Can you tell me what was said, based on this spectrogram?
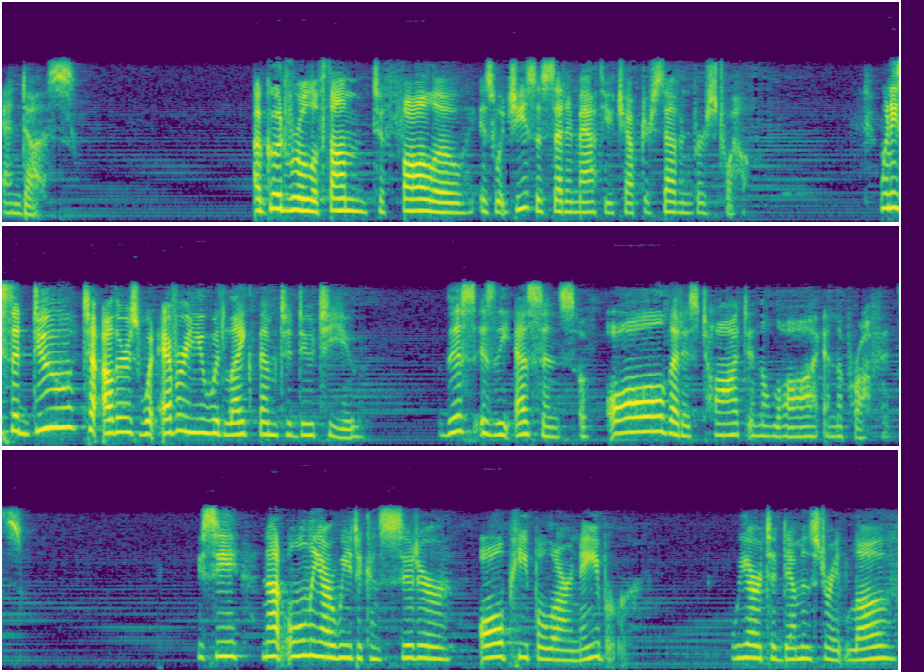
and does. A good rule of thumb to follow is what Jesus said in Matthew chapter 7 verse 12. When he said, "Do to others whatever you would like them to do to you." This is the essence of all that is taught in the law and the prophets. You see, not only are we to consider all people our neighbor, we are to demonstrate love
